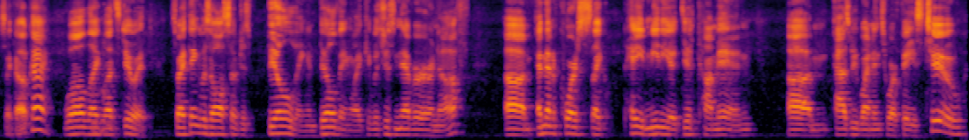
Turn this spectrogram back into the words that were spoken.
It's like, okay, well, like mm-hmm. let's do it. So I think it was also just building and building. Like it was just never enough. Um, and then of course, like paid media did come in um, as we went into our phase two,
